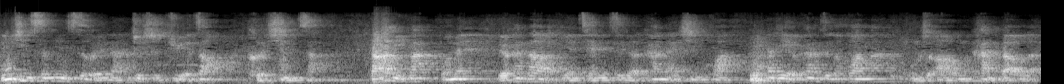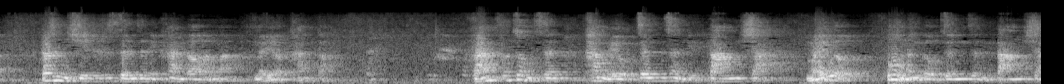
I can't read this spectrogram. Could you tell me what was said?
灵性生命思维呢？就是觉照和欣赏。打个比方，我们有看到眼前的这个康乃馨花，大家有看到这个花吗？我们说啊，我们看到了，但是你其实是真正的看到了吗？没有看到。凡夫众生他没有真正的当下，没有不能够真正当下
